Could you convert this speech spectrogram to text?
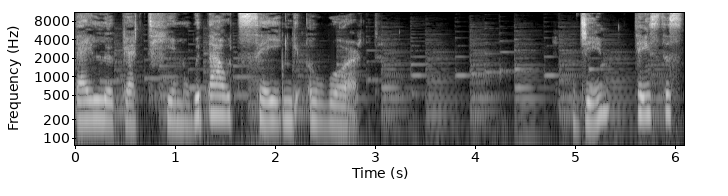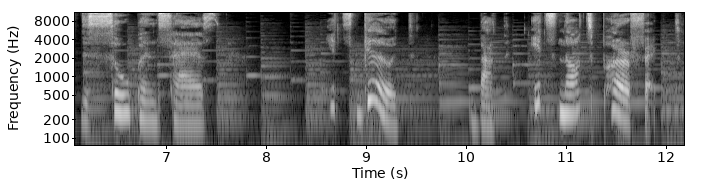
They look at him without saying a word. Jim tastes the soup and says, It's good, but it's not perfect.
